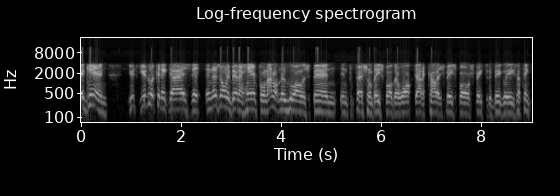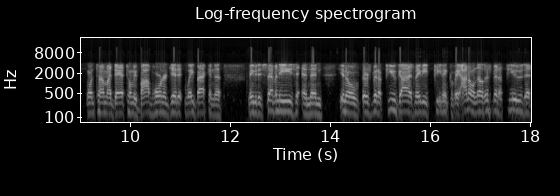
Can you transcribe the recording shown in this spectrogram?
again you're, you're looking at guys that, and there's only been a handful, and I don't know who all has been in professional baseball that walked out of college baseball straight to the big leagues. I think one time my dad told me Bob Horner did it way back in the maybe the 70s, and then you know there's been a few guys, maybe Pete Incaviglia, I don't know. There's been a few that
